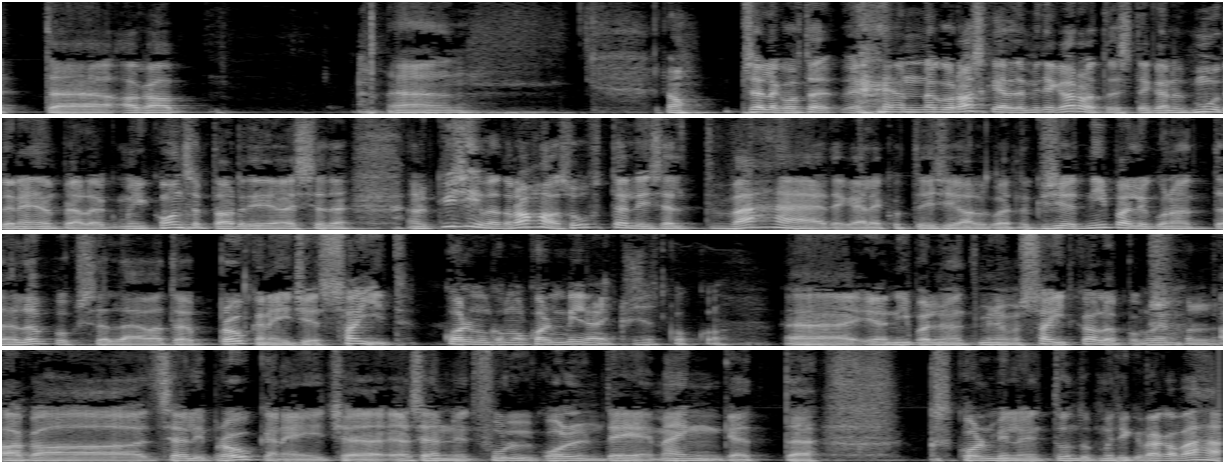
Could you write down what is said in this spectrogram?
et äh, aga äh, noh, selle kohta on nagu raske jälle midagi arvata, sest ega nüüd muud ei näinud peale mingi kontsertardi ja asjade. Nad küsivad raha suhteliselt vähe tegelikult esialgu, et nad küsivad nii palju, kui nad lõpuks selle vaata Broken Age'i said. kolm koma kolm miljonit küsisid kokku. Äh, ja nii palju nad minu meelest said ka lõpuks, aga see oli Broken Age ja see on nüüd full 3D mäng, et kas kolm miljonit tundub muidugi väga vähe,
